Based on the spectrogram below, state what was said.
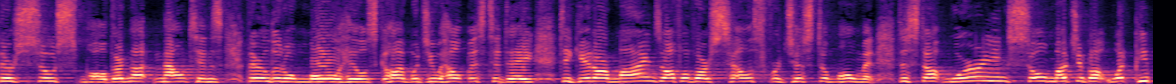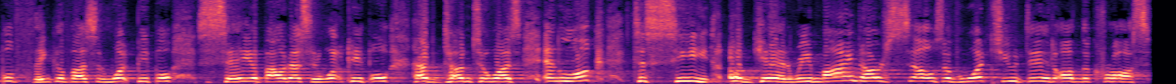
They're so small. They're not mountains. They're little molehills. God, would you help us today to get our minds off of ourselves for just a moment, to stop worrying so much about what people think of us and what people say about us and what people have done to us. And look to see again, remind ourselves of what you did on the cross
